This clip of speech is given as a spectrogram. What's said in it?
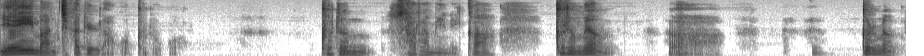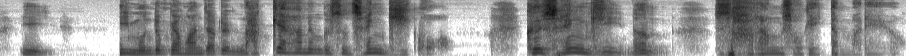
예의만 차리려고 그러고 그런 사람이니까 그러면 어, 그러면 이 이 문둥병 환자를 낫게 하는 것은 생기고 그 생기는 사랑 속에 있단 말이에요.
